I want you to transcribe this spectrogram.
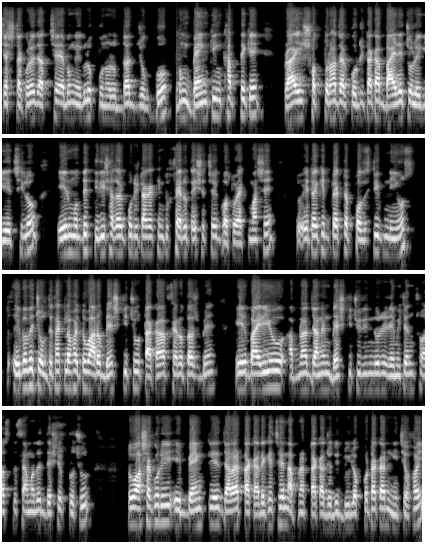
চেষ্টা করে যাচ্ছে এবং এগুলো পুনরুদ্ধার যোগ্য এবং ব্যাংকিং খাত থেকে প্রায় সত্তর হাজার কোটি টাকা বাইরে চলে গিয়েছিল। এর মধ্যে তিরিশ হাজার কোটি টাকা কিন্তু ফেরত এসেছে গত এক মাসে। তো এটা কিন্তু একটা পজিটিভ নিউজ তো এইভাবে চলতে থাকলে হয়তো আরও বেশ কিছু টাকা ফেরত আসবে। এর বাইরেও আপনারা জানেন, বেশ কিছুদিন ধরে রেমিটেন্সও আসতেছে আমাদের দেশে প্রচুর। তো আশা করি এই ব্যাংকে যারা টাকা রেখেছেন, আপনার টাকা যদি দুই লক্ষ টাকার নিচে হয়,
